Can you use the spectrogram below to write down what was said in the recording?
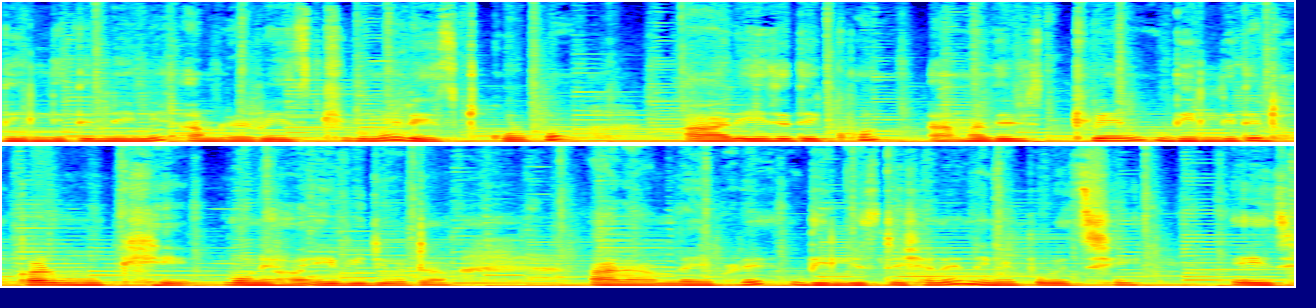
দিল্লিতে নেমে আমরা রেস্ট রুমে রেস্ট করব। আর এই যে দেখুন, আমাদের ট্রেন দিল্লিতে ঢোকার মুখে, মনে হয় এই ভিডিওটা। আর আমরা এবারে দিল্লি স্টেশনে নেমে পড়েছি। এই যে,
